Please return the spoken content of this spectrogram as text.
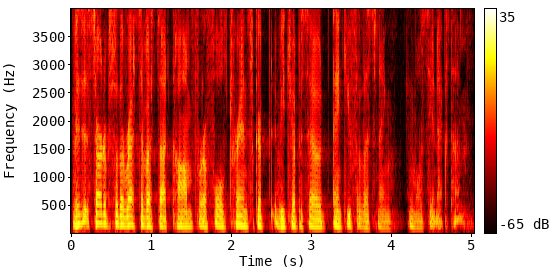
Visit startupsfortherestofus.com for a full transcript of each episode. Thank you for listening, and we'll see you next time.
